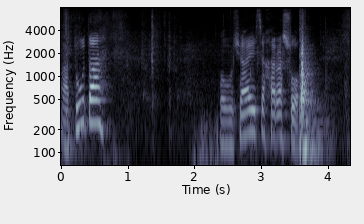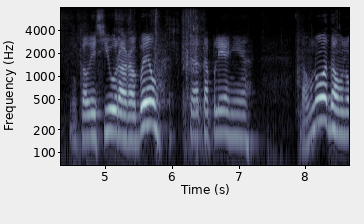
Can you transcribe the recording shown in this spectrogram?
А тут получається хорошо. Колись Юра робив це отоплення давно-давно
